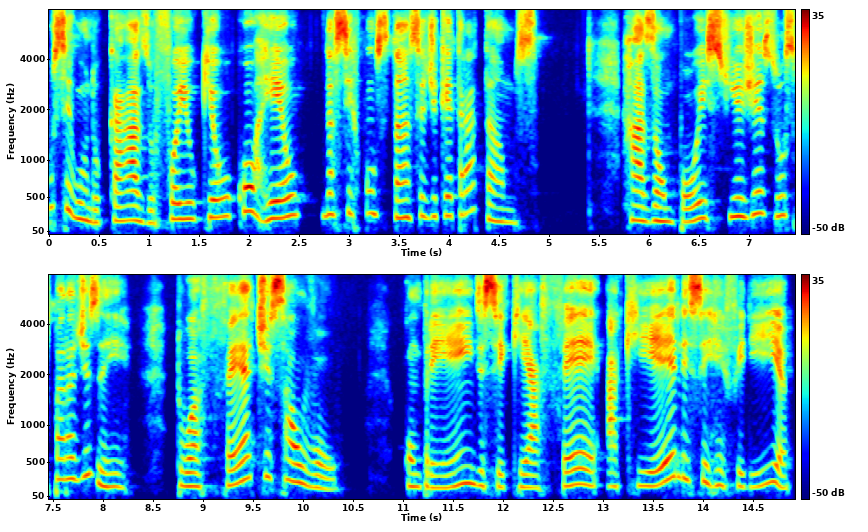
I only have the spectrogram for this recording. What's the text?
O segundo caso foi o que ocorreu na circunstância de que tratamos. Razão, pois, tinha Jesus para dizer: Tua fé te salvou. Compreende-se que a fé a que ele se referia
